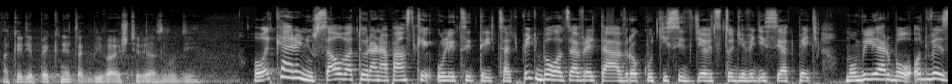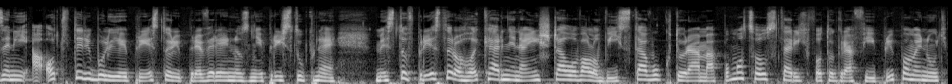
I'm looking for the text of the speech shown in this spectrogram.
a keď je pekne, tak býva ešte viac ľudí. Lekáreňu Salvatora na Pánskej ulici 35 bola zavretá v roku 1995. Mobiliár bol odvezený a odvtedy boli jej priestory pre verejnosť neprístupné. Mesto v priestoroch lekárne nainštalovalo výstavu, ktorá má pomocou starých fotografií pripomenúť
